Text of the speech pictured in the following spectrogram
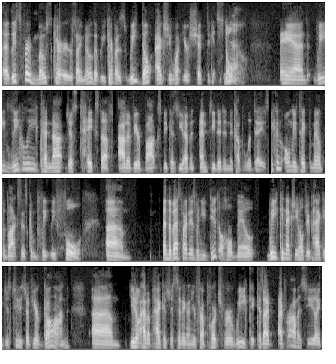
at least for most carriers I know that we cover is we don't actually want your shit to get stolen. No. And we legally cannot just take stuff out of your box because you haven't emptied it in a couple of days. We can only take the mail if the box is completely full. Um, and the best part is when you do the hold mail, we can actually hold your packages too. So if you're gone, um, you don't have a package just sitting on your front porch for a week. Because I, I promise you, like,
